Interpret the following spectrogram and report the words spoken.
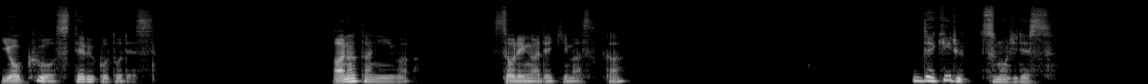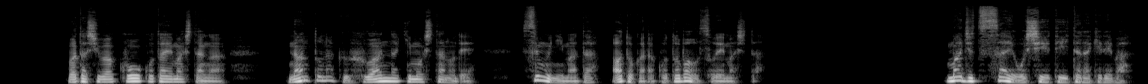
欲を捨てることです。あなたには、それができますか？できるつもりです。私はこう答えましたが、なんとなく不安な気もしたので、すぐにまた後から言葉を添えました。魔術さえ教えていただければ。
